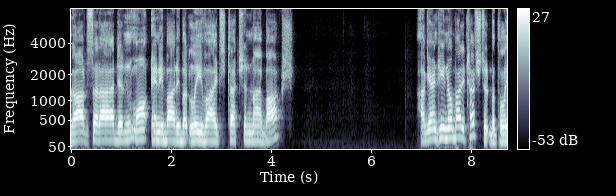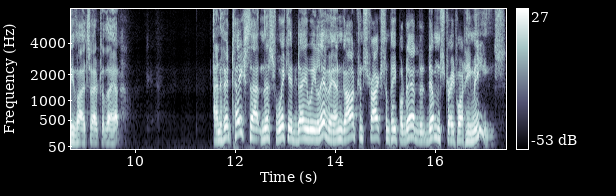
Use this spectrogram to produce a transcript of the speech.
God said, I didn't want anybody but Levites touching my box. I guarantee nobody touched it but the Levites after that. And if it takes that in this wicked day we live in, God can strike some people dead to demonstrate what he means.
